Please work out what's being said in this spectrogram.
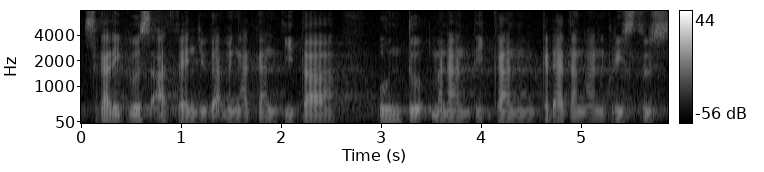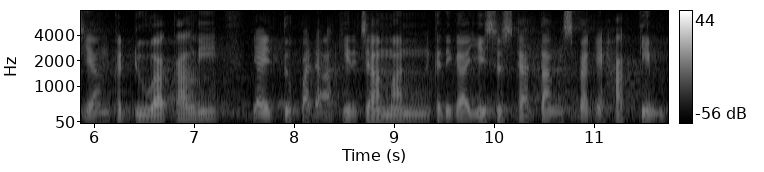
Sekaligus Advent juga mengingatkan kita untuk menantikan kedatangan Kristus yang kedua kali, yaitu pada akhir zaman ketika Yesus datang sebagai hakim,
